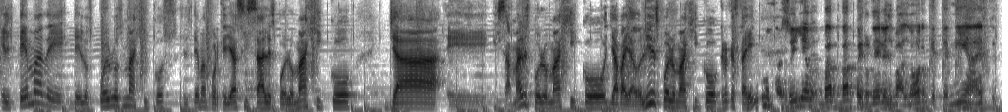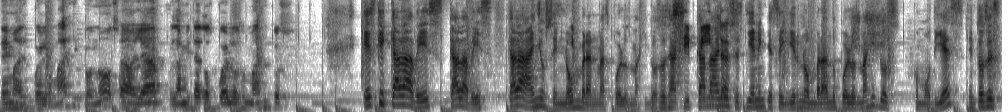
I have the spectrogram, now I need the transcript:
El tema de, los pueblos mágicos, el tema porque ya si sales pueblo mágico, ya eh, Izamal es pueblo mágico, ya Valladolid es pueblo mágico, creo que está ahí. Así ya va, va, a perder el valor que tenía este tema del pueblo mágico, ¿no? O sea, ya la mitad de los pueblos son mágicos es que cada vez, cada vez, cada año se nombran más pueblos mágicos. O sea, cada año se tienen que seguir nombrando pueblos mágicos como 10. Entonces,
